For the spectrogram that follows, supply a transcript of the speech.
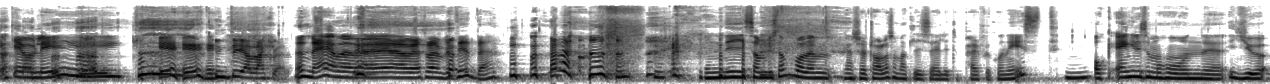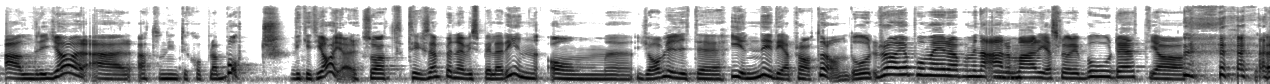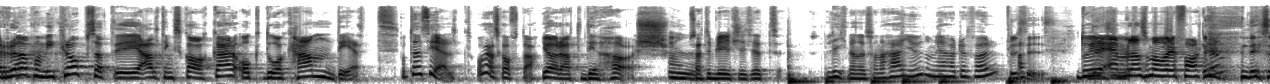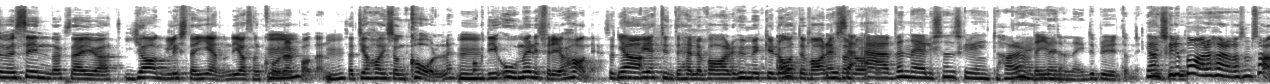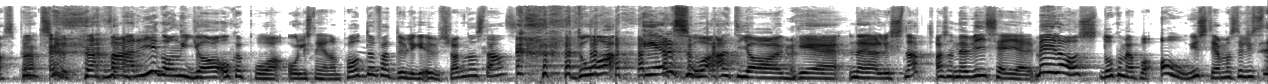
Vilken blick. Inte elak väl? Nej, men jag vet vad den betydde. Ni som lyssnar på podden kanske har talas om att Lisa är lite perfektionist. Och en grej som hon ju aldrig gör är att hon inte kopplar bort, vilket jag gör. Så att till exempel när vi spelar in, om jag blir lite inne i det jag pratar om, då rör jag på mig, rör på mina armar, jag slår i bordet, jag rör på min kropp så att eh, allting skakar och då kan det potentiellt och ganska ofta göra att det hörs. Så att det blir ett litet liknande sådana här ljud om ni har hört det förr. Precis. Att, då är det, Det som- Emlan som har varit i farten. Det som är synd också är ju att jag lyssnar igenom, det är jag som kollar Mm. på den. Så att jag har ju sån koll och det är omöjligt för dig att ha det. Så Ja. du vet ju inte heller var, hur mycket låter, var det som låter. även när jag lyssnade skulle jag inte höra de där nej, nej, ljuden. nej, du bryr dig inte om det. Jag skulle bara höra vad som sades. Punkt slut. Varje gång jag åker på och lyssnar igenom podden för att du ligger utslagen någonstans. Då är det så att jag, eh, när jag har lyssnat, alltså när vi säger mejla oss, då kommer jag på, oh just det jag måste lyssna.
